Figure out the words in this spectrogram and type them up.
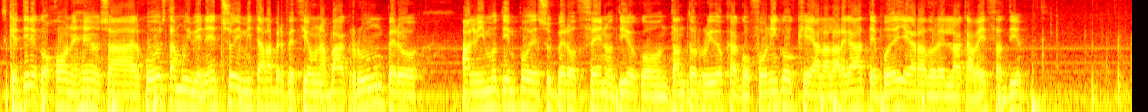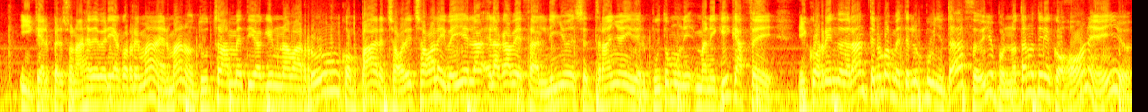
es que tiene cojones, ¿eh? O sea, el juego está muy bien hecho Imita a la perfección una backroom Pero al mismo tiempo es súper obsceno, tío Con tantos ruidos cacofónicos Que a la larga te puede llegar a doler la cabeza, tío. Y que el personaje debería correr más, hermano. Tú estás metido aquí en una barroom, compadre, chavales y chavales Y veis en la, cabeza el niño ese extraño ahí del puto maniquí que hacéis Y corriendo delante, ¿no? Para meterle un puñetazo, ellos. Pues nota no tiene cojones, ellos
